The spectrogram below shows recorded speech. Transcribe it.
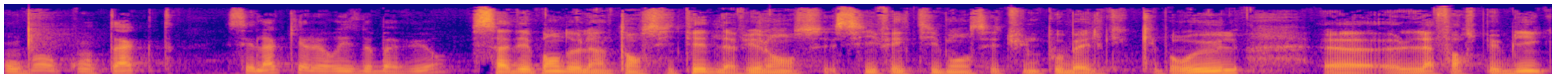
on va au contact c'est là qu'il y a le risque de bavure Ça dépend de l'intensité de la violence. Si effectivement c'est une poubelle qui brûle, euh, la force publique,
